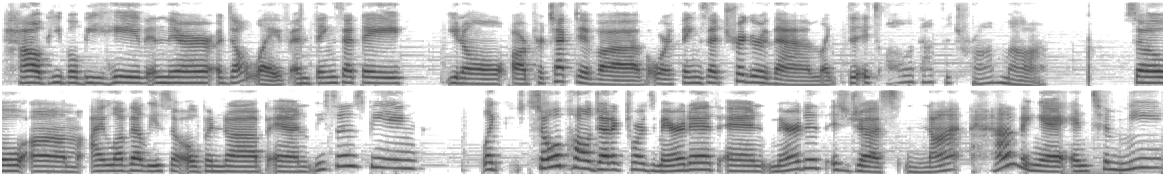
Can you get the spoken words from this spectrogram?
how people behave in their adult life and things that they you know, are protective of or things that trigger them. Like th- it's all about the trauma. So um I love that Lisa opened up and Lisa is being like so apologetic towards Meredith and Meredith is just not having it and to me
